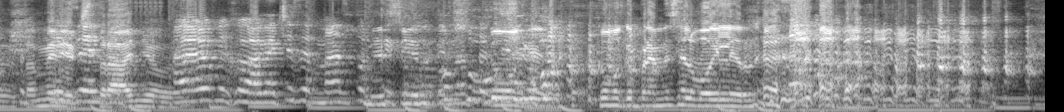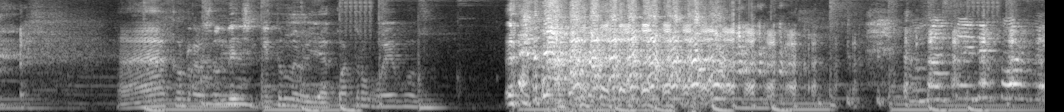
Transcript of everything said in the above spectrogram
güey? Está medio extraño. güey. A ver, mijo, agáchese más porque Me como siento que no te-. Como que, como que prendes el boiler. Razón de chiquito me veía cuatro huevos. No, no estoy deforme.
